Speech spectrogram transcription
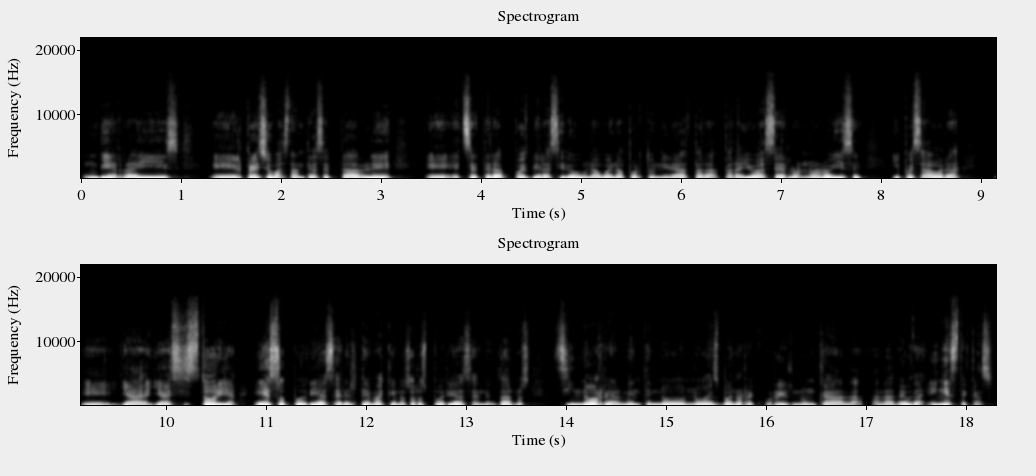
un bien raíz, eh, el precio bastante aceptable, eh, etcétera, pues hubiera sido una buena oportunidad para, para yo hacerlo. No lo hice y pues ahora ya, ya es historia. Eso podría ser el tema que nosotros podríamos endeudarnos. Si no, realmente no, no es bueno recurrir nunca a la, a la deuda en este caso.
